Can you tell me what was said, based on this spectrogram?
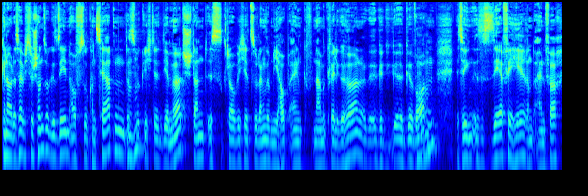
Genau, das habe ich so schon so gesehen auf so Konzerten, dass wirklich der, der Merch-Stand ist, glaube ich, jetzt so langsam die Haupteinnahmequelle gehör, ge, ge, ge, geworden. Deswegen ist es sehr verheerend einfach,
